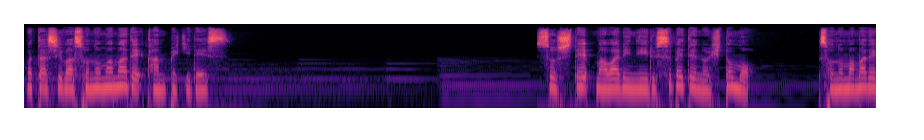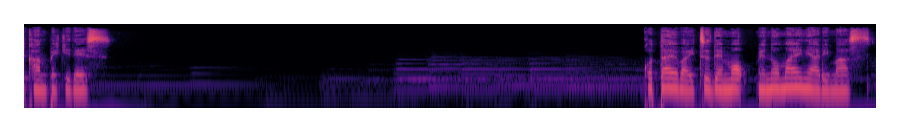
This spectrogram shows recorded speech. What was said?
私はそのままで完璧です。そして周りにいるすべての人もそのままで完璧です。答えはいつでも目の前にあります。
